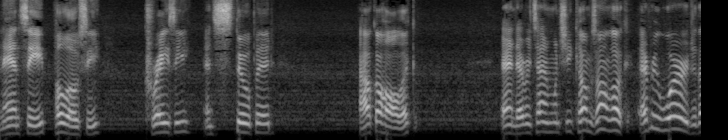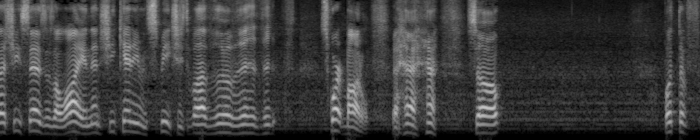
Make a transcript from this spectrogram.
Nancy Pelosi, crazy and stupid, alcoholic. And every time when she comes on, look, every word that she says is a lie, and then she can't even speak. She's a squirt bottle. so, but the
